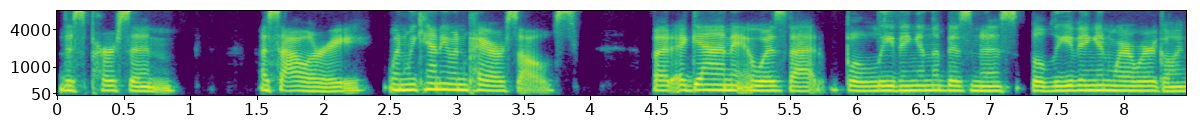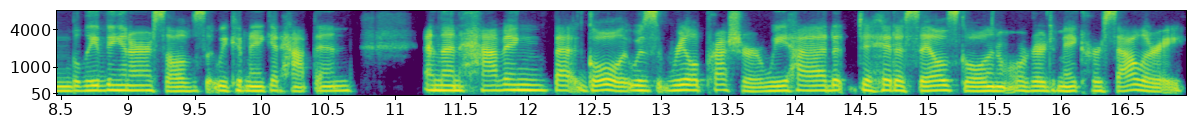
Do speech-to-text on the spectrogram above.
this person a salary when we can't even pay ourselves? But again, it was that believing in the business, believing in where we we're going, believing in ourselves that we could make it happen. And then having that goal, it was real pressure. We had to hit a sales goal in order to make her salary,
